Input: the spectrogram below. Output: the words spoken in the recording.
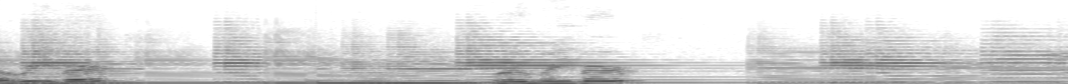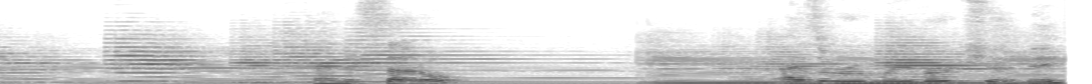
No reverb. Room reverb. Kind of subtle. As a room reverb should be.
